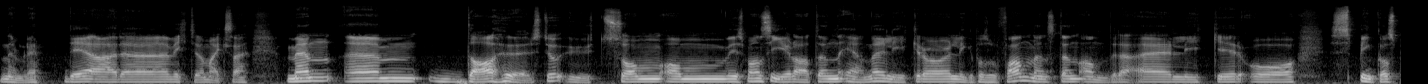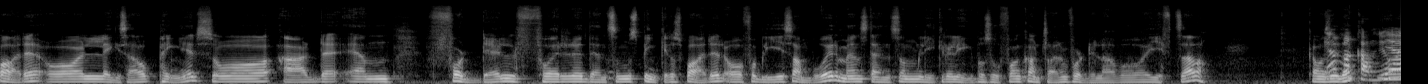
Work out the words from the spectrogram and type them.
Nemlig. Det er uh, viktig å merke seg. Men um, da høres det jo ut som om Hvis man sier da at den ene liker å ligge på sofaen, mens den andre uh, liker å spinke og spare og legge seg opp penger, så er det en fordel for den som spinker og sparer å forbli samboer, mens den som liker å ligge på sofaen, kanskje har en fordel av å gifte seg, da. Kan man ja, si det? man kan jo Ja.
